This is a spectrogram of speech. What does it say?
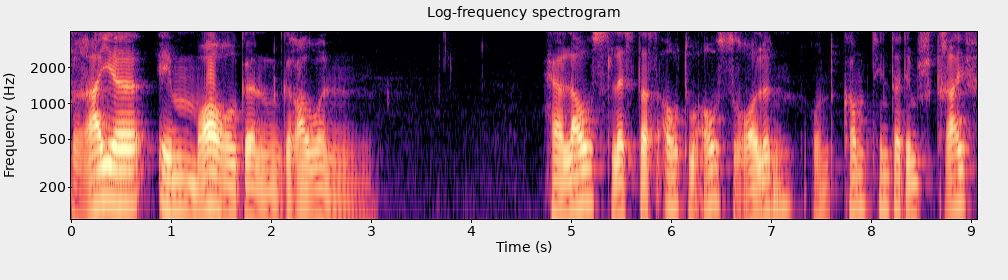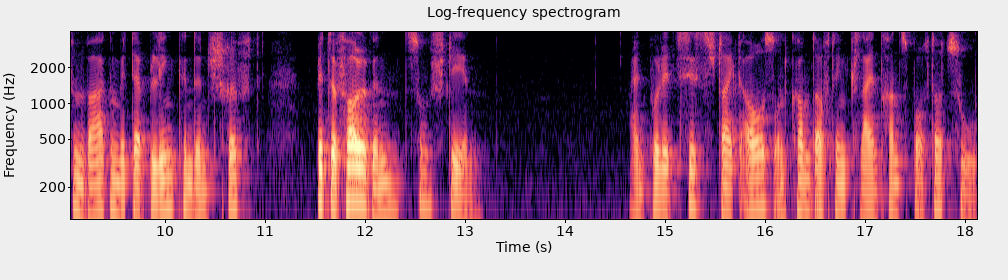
Schreie im Morgengrauen. Herr Laus lässt das Auto ausrollen und kommt hinter dem Streifenwagen mit der blinkenden Schrift Bitte folgen zum Stehen. Ein Polizist steigt aus und kommt auf den Kleintransporter zu.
